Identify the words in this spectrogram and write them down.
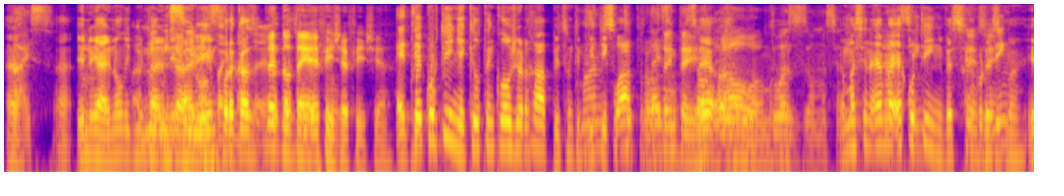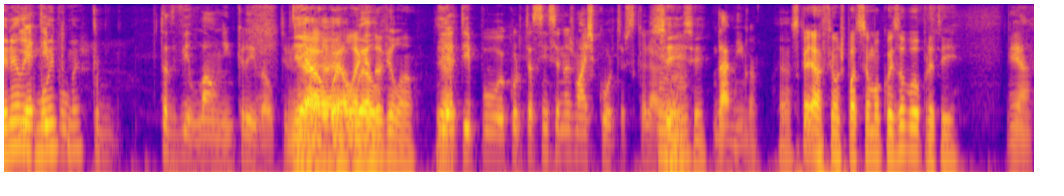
Ah, Nice. ah, eu, não- yeah, eu não ligo Ah, muito não a anime, não por acaso. nada, por Note é, é fixe, é fixe. yeah. É Porque é curtinho, aquilo tem closure rápido, são tipo Mano, 24 são ou tipo 10 30 episódios, é, ou uma 12, uma cena. É uma cena, é, Não é curtinho, vê-se é Sim, curtinho. Eu nem E é ligo muito, tipo, mas. que puta de vilão incrível. Tipo, Yeah, Yeah, o yeah, El é well. grande vilão. E Yeah. é tipo, eu curto assim cenas mais curtas, se calhar. Sim, Uhum. sim. Da anime. Ok. Se calhar filmes pode ser uma coisa boa para ti. Yeah.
